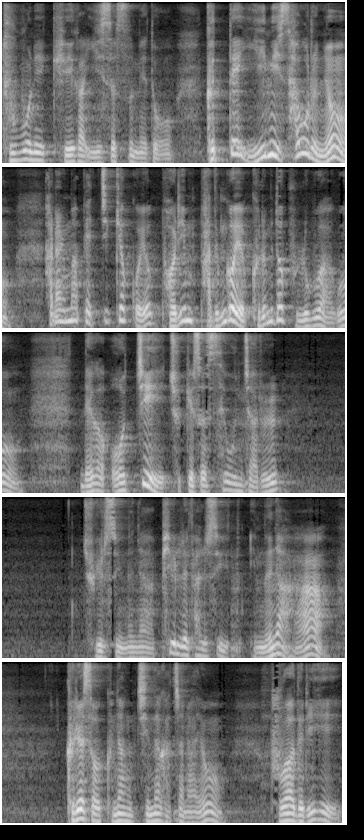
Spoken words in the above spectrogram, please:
두 번의 기회가 있었음에도 그때 이미 사울은요, 하나님 앞에 찍혔고요, 버림받은 거예요. 그럼에도 불구하고 내가 어찌 주께서 세운 자를 죽일 수 있느냐, 피 흘리게 할 수 있느냐. 그래서 그냥 지나갔잖아요. 부하들이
